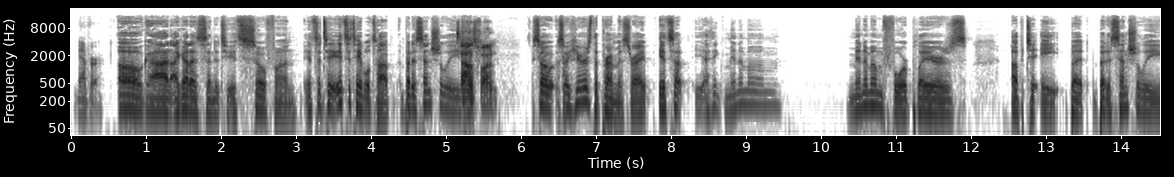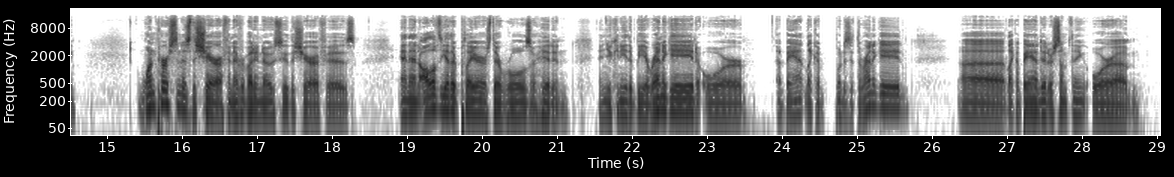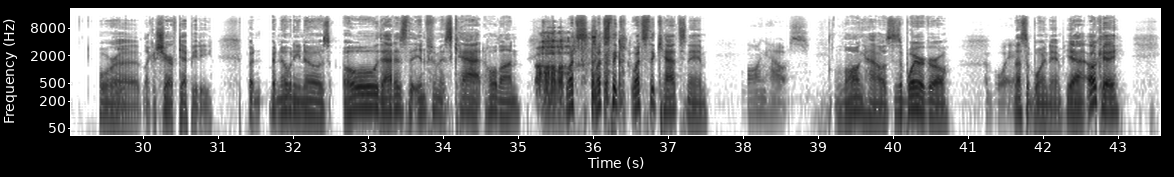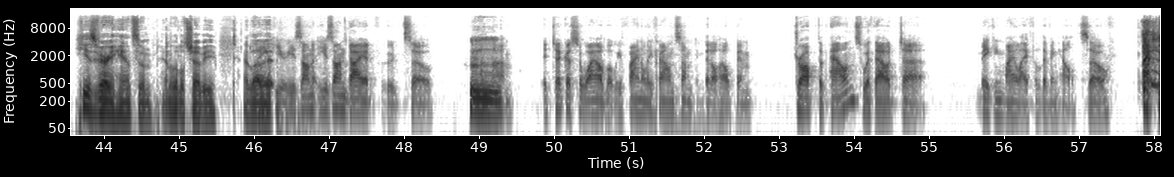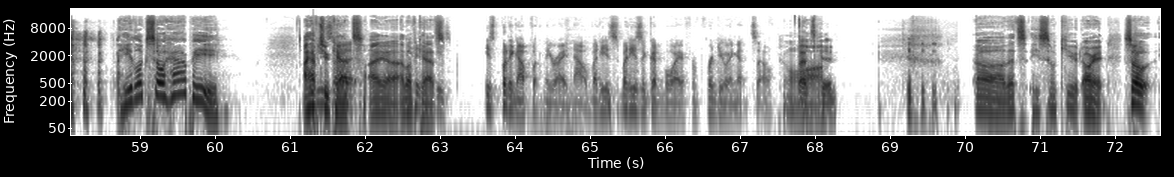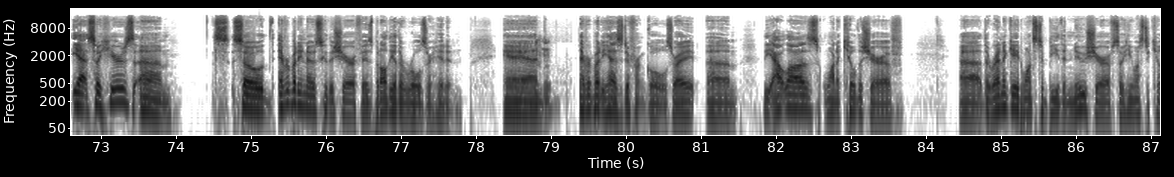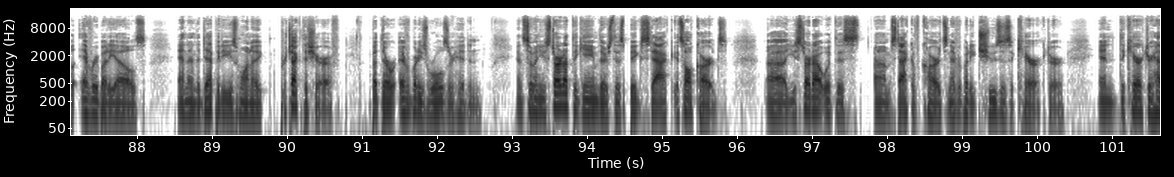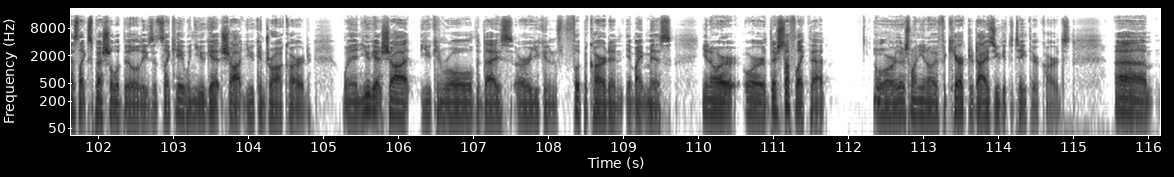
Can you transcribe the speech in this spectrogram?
never Oh god, I got to send it to you. It's so fun. It's a ta- it's a tabletop, but essentially Sounds fun. So so here's the premise, right? It's up I think minimum minimum 4 players up to 8, but but essentially one person is the sheriff and everybody knows who the sheriff is. And then all of the other players their roles are hidden. And you can either be a renegade or a band like a what is it? The renegade uh like a bandit or something or um or uh, like a sheriff deputy. But but nobody knows. Oh, that is the infamous cat. Hold on. What's what's the what's the cat's name? longhouse Longhouse. Is it a boy or a girl? a boy That's a boy name. Yeah. Okay. He is very handsome and a little chubby. I love Thank it. you. He's on he's on diet food, so Mm. um, it took us a while, but we finally found something that'll help him drop the pounds without uh, making my life a living hell. So He looks so happy. I have two He's, uh, cats. I uh, I love he- cats. He's, he's putting up with me right now, but he's but he's a good boy for, for doing it. So That's good. Oh, that's he's so cute. All right. So, yeah, so here's um so everybody knows who the sheriff is, but all the other roles are hidden. And everybody has different goals, right? Um the outlaws want to kill the sheriff. Uh, the renegade wants to be the new sheriff, so he wants to kill everybody else, and then the deputies want to protect the sheriff. But everybody's roles are hidden, and so when you start out the game, there's this big stack. It's all cards. Uh, you start out with this um, stack of cards, and everybody chooses a character, and the character has like special abilities. It's like, hey, when you get shot, you can draw a card. When you get shot, you can roll the dice, or you can flip a card and it might miss. You know, or or there's stuff like that or there's one you know if a character dies you get to take their cards. Um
